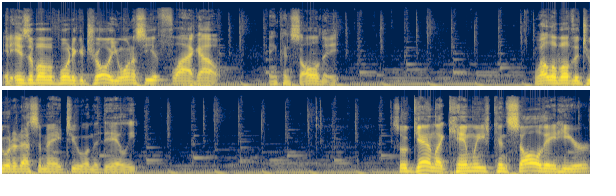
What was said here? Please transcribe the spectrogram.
It is above a point of control. You want to see it flag out and consolidate. Well above the 200 SMA, too, on the daily. So, again, like, can we consolidate here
